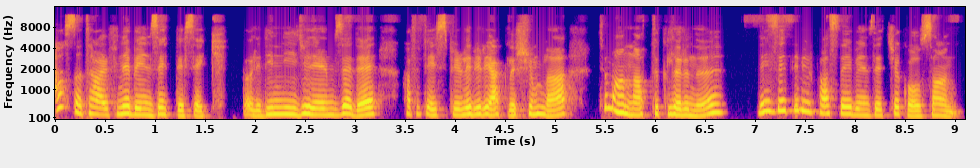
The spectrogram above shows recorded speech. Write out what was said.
pasta tarifine benzet desek, böyle dinleyicilerimize de hafif esprili bir yaklaşımla tüm anlattıklarını lezzetli bir pastaya benzetecek olsan,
